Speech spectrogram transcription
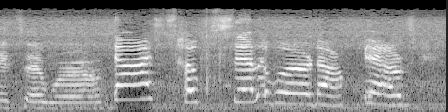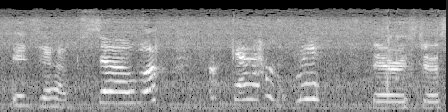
It's a world. It's a summer. Can you help me? There is just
